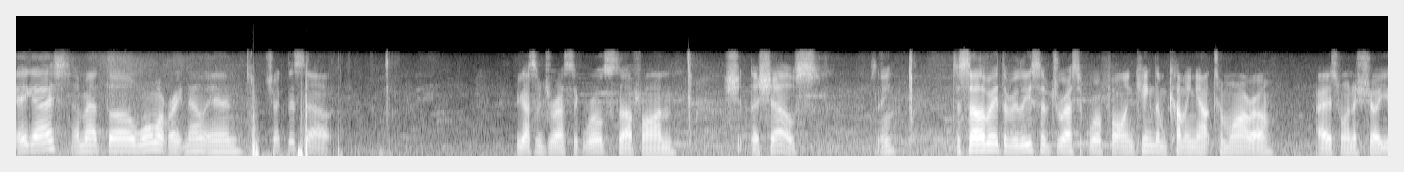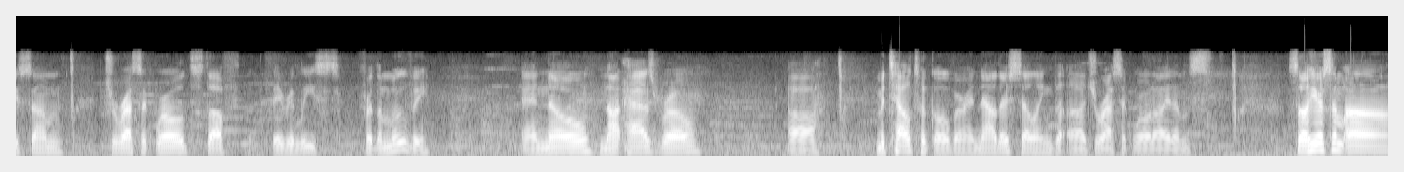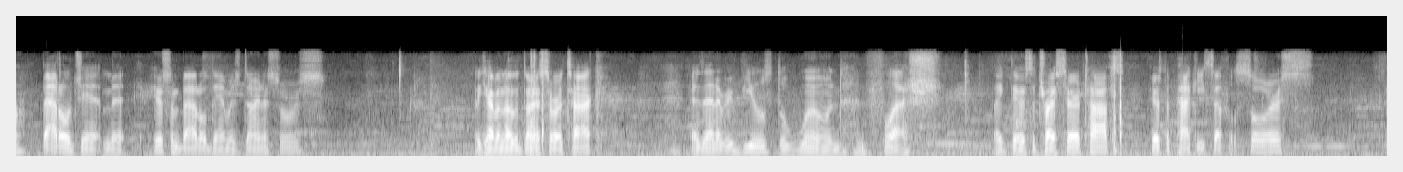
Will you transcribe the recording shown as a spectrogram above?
Hey guys, I'm at the Walmart right now and check this out. We got some Jurassic World stuff on sh the shelves. See? To celebrate the release of Jurassic World Fallen Kingdom coming out tomorrow, I just want to show you some Jurassic World stuff they released for the movie. And no, not Hasbro. Uh, Mattel took over and now they're selling the uh, Jurassic World items. So here's some uh, battle jam. Here's some battle damage dinosaurs. Like you have another dinosaur attack, and then it reveals the wound and flesh. Like there's the Triceratops. Here's the Pachycephalosaurus.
